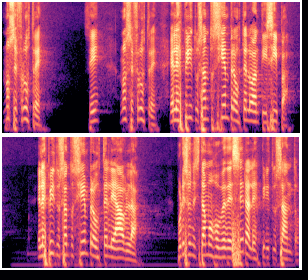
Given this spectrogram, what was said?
No se frustre. ¿Sí? No se frustre. El Espíritu Santo siempre a usted lo anticipa. El Espíritu Santo siempre a usted le habla. Por eso necesitamos obedecer al Espíritu Santo.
